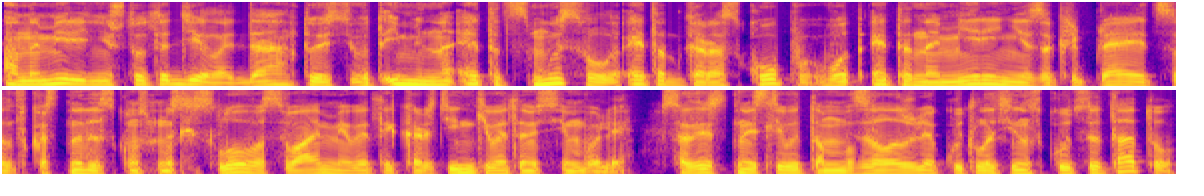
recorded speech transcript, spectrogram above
а намерение что-то делать, да. То есть вот именно этот смысл, этот гороскоп, вот это намерение закрепляется в костнедовском смысле слова с вами в этой картинке, в этом символе. Соответственно, если вы там заложили какую-то латинскую цитату,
